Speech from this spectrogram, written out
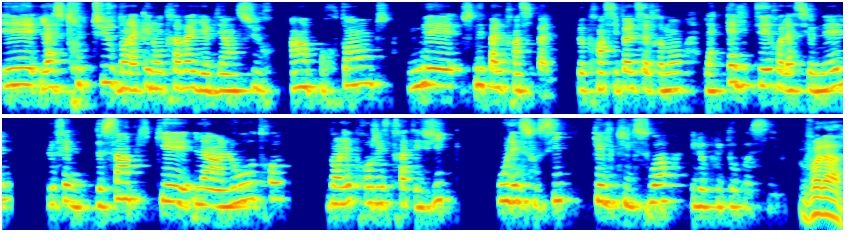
Et la structure dans laquelle on travaille est bien sûr importante, mais ce n'est pas le principal. Le principal, c'est vraiment la qualité relationnelle, le fait de s'impliquer l'un l'autre dans les projets stratégiques ou les soucis, quels qu'ils soient, et le plus tôt possible. Voilà,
